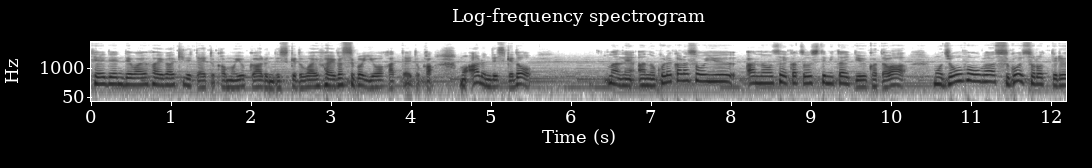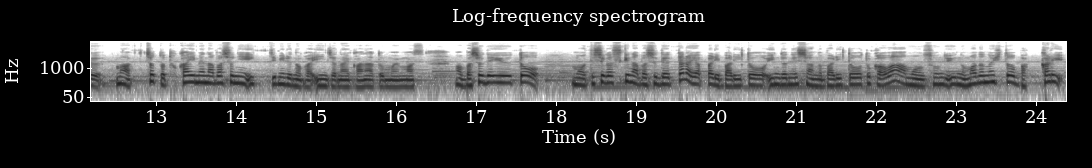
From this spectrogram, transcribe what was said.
停電で w i f i が切れたりとかもよくあるんですけど w i f i がすごい弱かったりとかもあるんですけどまあね、あのこれからそういうあの生活をしてみたいという方はもう情報がすごい揃ってる、まあ、ちょっと都会めな場所に行ってみるのがいいんじゃないかなと思います。まあ、場所で言うともう私が好きな場所で言ったらやっぱりバリ島インドネシアのバリ島とかはもうそういうノマドの人ばっかり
